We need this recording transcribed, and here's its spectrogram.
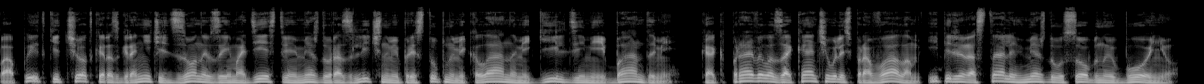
Попытки четко разграничить зоны взаимодействия между различными преступными кланами, гильдиями и бандами, как правило, заканчивались провалом и перерастали в междуусобную бойню.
